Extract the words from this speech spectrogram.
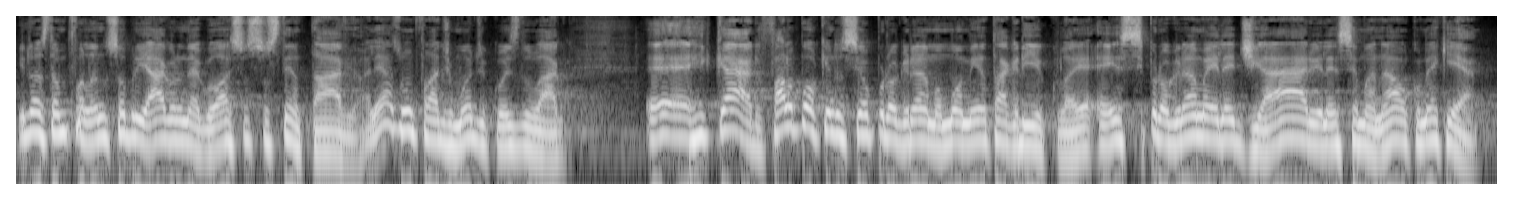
e nós estamos falando sobre agronegócio sustentável. Aliás, vamos falar de um monte de coisa do agro. É, Ricardo, fala um pouquinho do seu programa, Momento Agrícola. É, esse programa ele é diário, ele é semanal, como é que é?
